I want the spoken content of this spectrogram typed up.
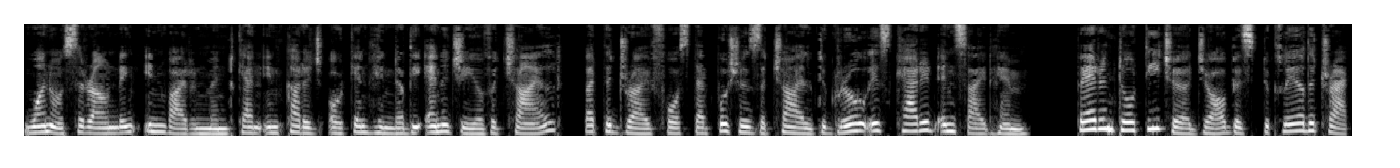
One or surrounding environment can encourage or can hinder the energy of a child, but the drive force that pushes a child to grow is carried inside him. Parent or teacher job is to clear the track,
